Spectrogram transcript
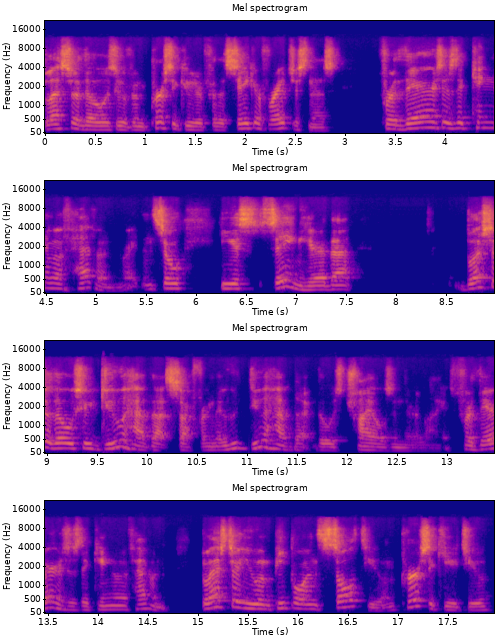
Blessed are those who have been persecuted for the sake of righteousness, for theirs is the kingdom of heaven, right? And so he is saying here that blessed are those who do have that suffering, who do have that those trials in their lives, for theirs is the kingdom of heaven. Blessed are you when people insult you and persecute you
